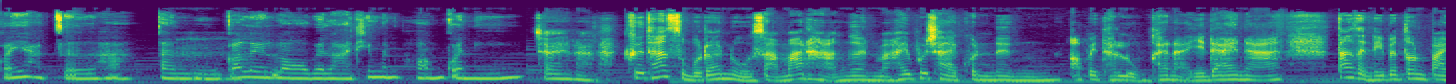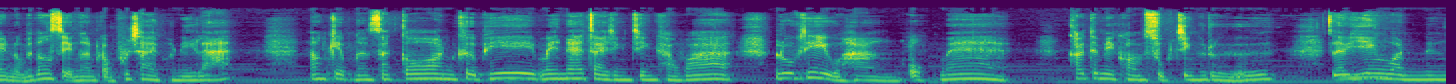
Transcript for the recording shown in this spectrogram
ก็อยากเจอค่ะ แต่หนูอืมก็เลยรอเวลาที่มันพร้อมกว่านี้ ใช่ค่ะ คือถ้าสมมติว่าหนูสามารถหาเงินมาให้ผู้ชายคนหนึ่งเอาไปถลุงขนาดนี้ได้นะ ตั้งแต่นี้เป็นต้นไปหนูไม่ต้องเสียเงินกับผู้ชายคนนี้ละต้องเก็บเงินสักก้อน คือพี่ไม่แน่ใจจริง ๆ ค่ะว่า ลูกที่อยู่ห่างอกแม่เขาจะมีความสุขจริงหรือ แล้วยิ่งวันหนึ่ง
